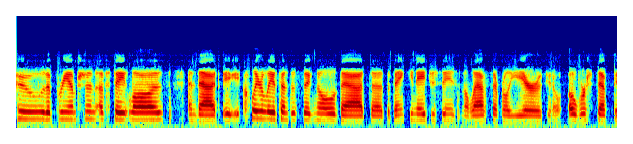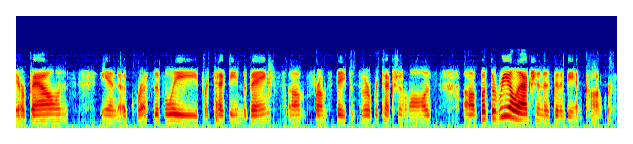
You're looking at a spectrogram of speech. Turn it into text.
to the preemption of state laws, and that it, clearly sends a signal that uh, the banking agencies in the last several years, you know, overstepped their bounds in aggressively protecting the banks um, from state consumer protection laws. Uh, but the real action is going to be in Congress.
